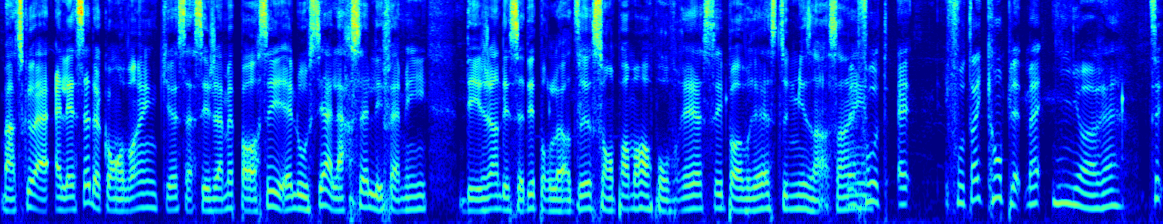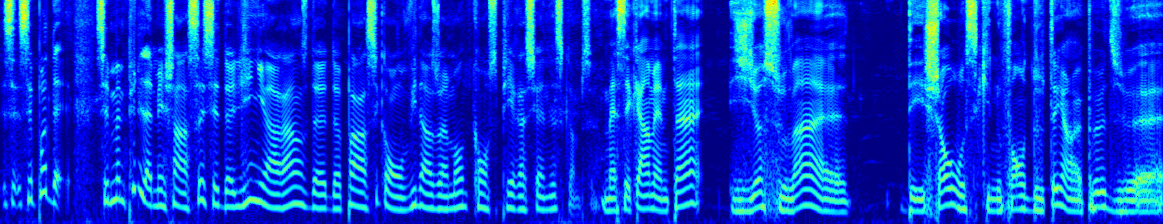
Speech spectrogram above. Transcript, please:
Ben, en tout cas, elle, elle essaie de convaincre que ça s'est jamais passé. Elle aussi, elle harcèle les familles des gens décédés pour leur dire sont pas morts pour vrai, c'est pas vrai, c'est une mise en scène. Faut, euh, il faut être complètement ignorant. C'est pas de- c'est même plus de la méchanceté, c'est de l'ignorance de, de penser qu'on vit dans un monde conspirationniste comme ça. Mais c'est qu'en même temps, il y a souvent euh, des choses qui nous font douter un peu du, euh,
